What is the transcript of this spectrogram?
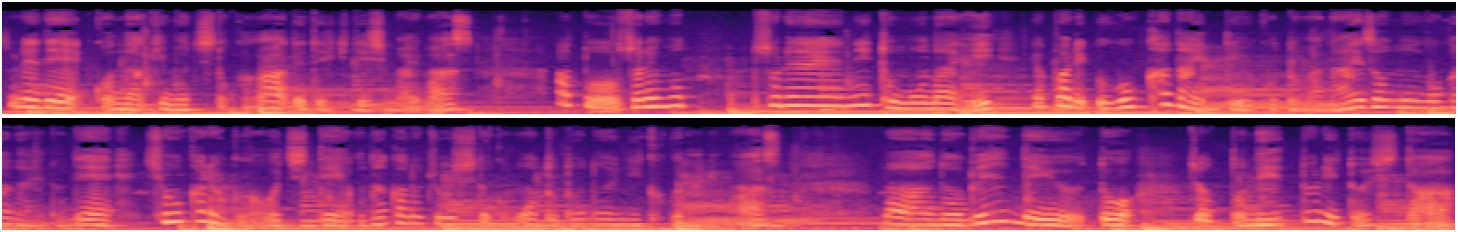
それでこんな気持ちとかが出てきてしまいます。あとそれもそれに伴いやっぱり動かないっていうことは内臓も動かないので消化力が落ちてお腹の調子とかも整いにくくなります。まあ、あの便でいうとちょっとねっとりとした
